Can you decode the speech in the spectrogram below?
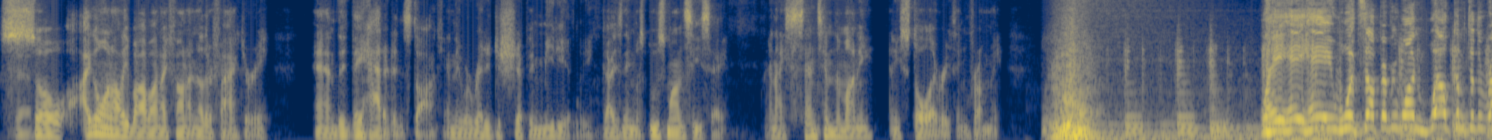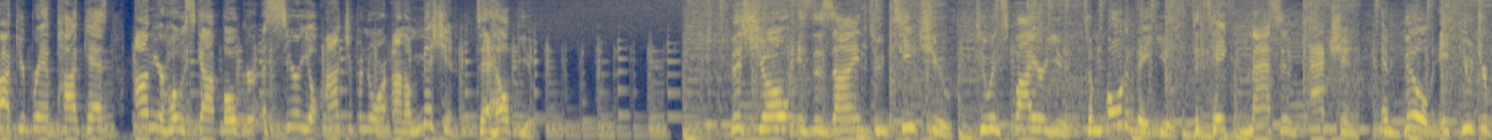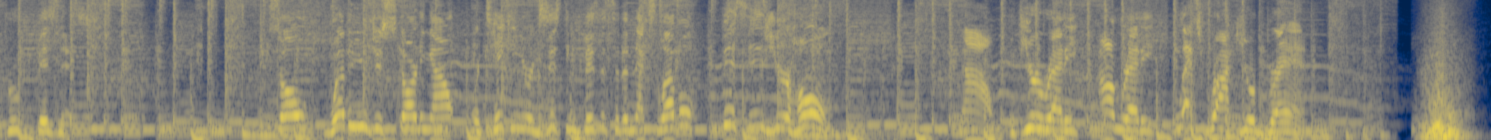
So I go on Alibaba and I found another factory and they, they had it in stock and they were ready to ship immediately. Guy's name was Usman Sise. And I sent him the money and he stole everything from me. Well, hey, hey, hey, what's up, everyone? Welcome to the Rock Your Brand podcast. I'm your host, Scott Voelker, a serial entrepreneur on a mission to help you. This show is designed to teach you, to inspire you, to motivate you to take massive action and build a future proof business. So, whether you're just starting out or taking your existing business to the next level, this is your home. Now, if you're ready, I'm ready. Let's rock your brand.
